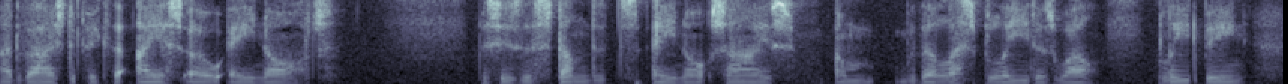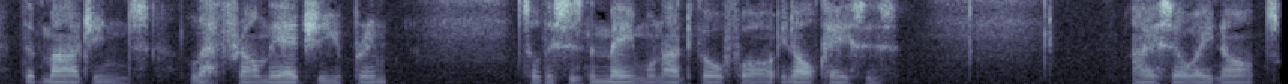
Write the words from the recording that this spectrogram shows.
I advise to pick the ISO A0 this is the standard A0 size and with a less bleed as well. Bleed being the margins left around the edge of your print. So this is the main one I'd go for in all cases. ISO A0.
